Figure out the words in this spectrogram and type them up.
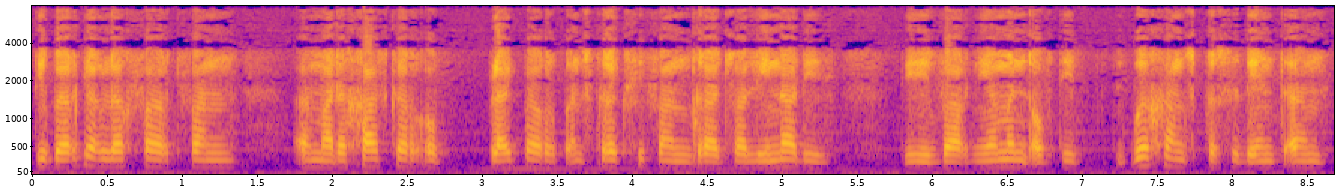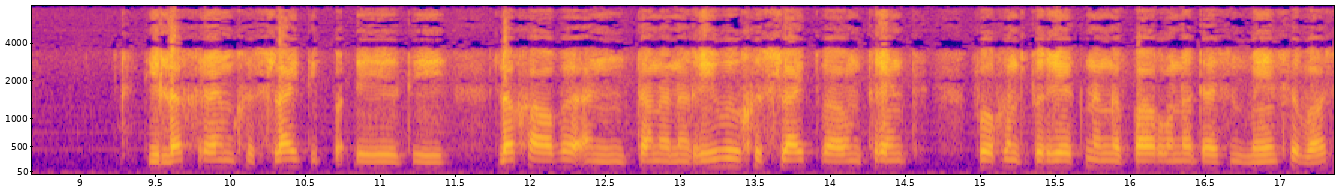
die burgerlugvaart van uh, Madagaskar op blykbaar op instruksie van Rajwalina die die waarnemend of die oorgangspresident ehm um, die lugruim gesluit die die die lughawe in Tananarivo gesluit waar omtrent volgens berekeninge 'n paar honderd duisend mense was.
